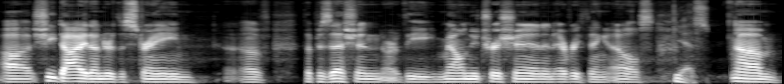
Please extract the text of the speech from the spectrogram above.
Uh, she died under the strain of the possession or the malnutrition and everything else. Yes. Um,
